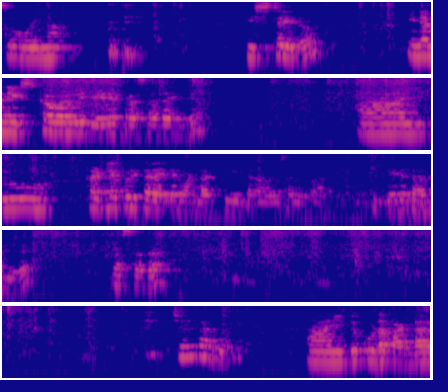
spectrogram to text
ಸೊ ಇನ್ನು ಇಷ್ಟೇ ಇದು. ಇನ್ನು ನೆಕ್ಸ್ಟ್ ಕವರಲ್ಲಿ ಬೇರೆ ಪ್ರಸಾದ ಇದೆ. ಇದು ಕಡಲೆಪುರಿ ಥರ ಇದೆ, ಮಂಡಕ್ಕಿ ಥರ ಸ್ವಲ್ಪ ಬೇರೆ ಥರನೇ ಇದೆ ಪ್ರಸಾದ ಚೆಲ್ಬಾರ್ದು. ಇದು ಕೂಡ ಭಂಡಾರ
